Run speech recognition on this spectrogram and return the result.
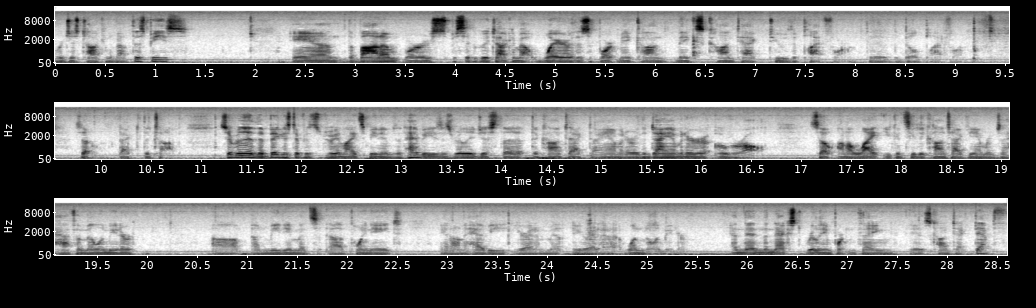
We're just talking about this piece. And the bottom, we're specifically talking about where the support make con makes contact to the platform, the, the build platform. So back to the top. So really the biggest difference between lights, mediums, and heavies is really just the, the contact diameter, or the diameter overall. So on a light, you can see the contact diameter is a half a millimeter. Uh, on medium, it's uh, 0.8, and on a heavy, you're at a you're at a one millimeter. And then the next really important thing is contact depth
